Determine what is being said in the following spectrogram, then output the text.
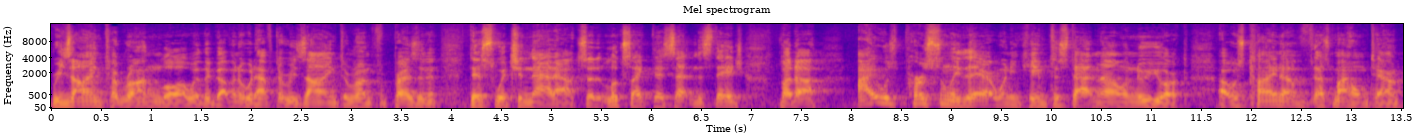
resign to run law where the governor would have to resign to run for president. They're switching that out. So it looks like they're setting the stage. But, uh, I was personally there when he came to Staten Island, New York. I was kind of, that's my hometown.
